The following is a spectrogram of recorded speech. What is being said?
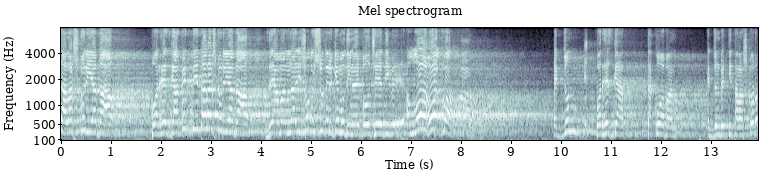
তালাশ করিয়া দাও, পরহেজগার ব্যক্তি তালাশ করিয়া দাও যে আমার নারী সদস্যদেরকে মদিনায় পৌঁছে দিবে। আল্লাহ একজন পরহেজগার তাকুয়াবান একজন ব্যক্তি তালাশ করো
